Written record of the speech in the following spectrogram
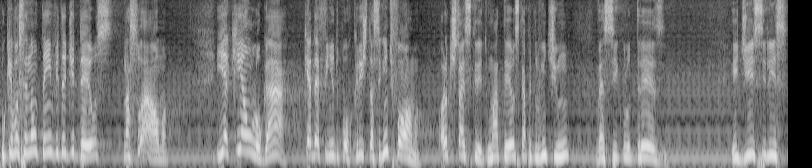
Porque você não tem vida de Deus na sua alma. E aqui é um lugar que é definido por Cristo da seguinte forma: olha o que está escrito, Mateus capítulo 21, versículo 13. E disse-lhes:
